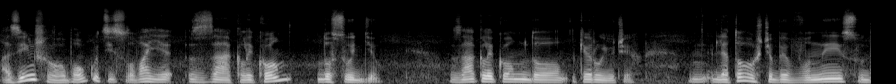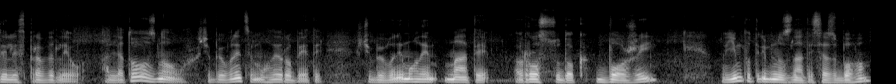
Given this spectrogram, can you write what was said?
А з іншого боку, ці слова є закликом до суддів, закликом до керуючих, для того, щоб вони судили справедливо. А для того знову, щоб вони це могли робити, щоб вони могли мати розсудок Божий, ну, їм потрібно знатися з Богом,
